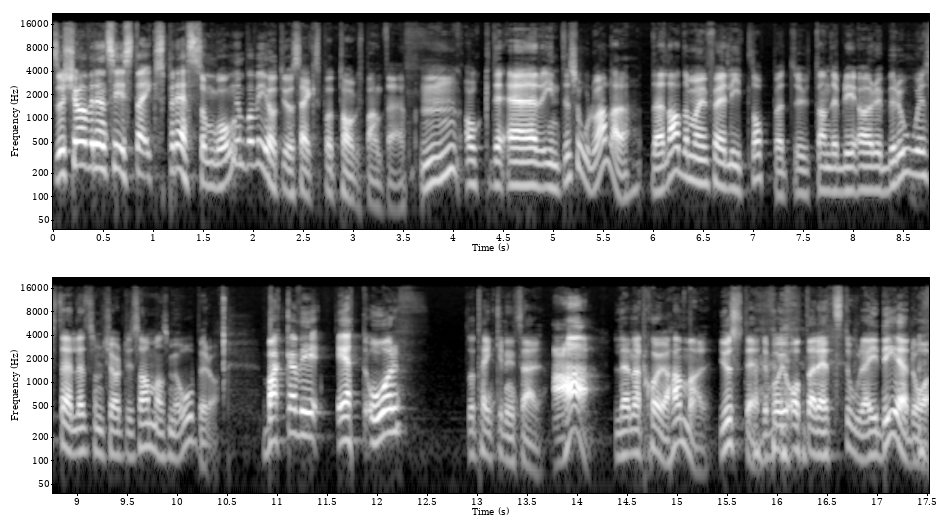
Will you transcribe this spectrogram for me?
då kör vi den sista expressomgången på V86 på ett tag, Spante. Mm, och det är inte Solvalla. Där laddar man ju för Elitloppet, utan det blir Örebro istället som kör tillsammans med Åby då. Backar vi ett år, då tänker ni så här, aha, Lennart Sjöhammar, just det, det var ju åtta rätt stora idé då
